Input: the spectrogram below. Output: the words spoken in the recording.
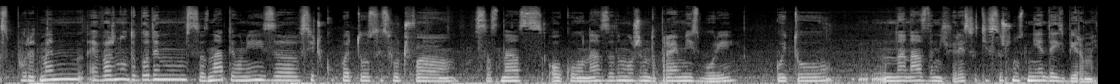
Според мен е важно да бъдем съзнателни за всичко, което се случва с нас, около нас, за да можем да правим избори, които на нас да ни харесват и всъщност ние да избираме.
